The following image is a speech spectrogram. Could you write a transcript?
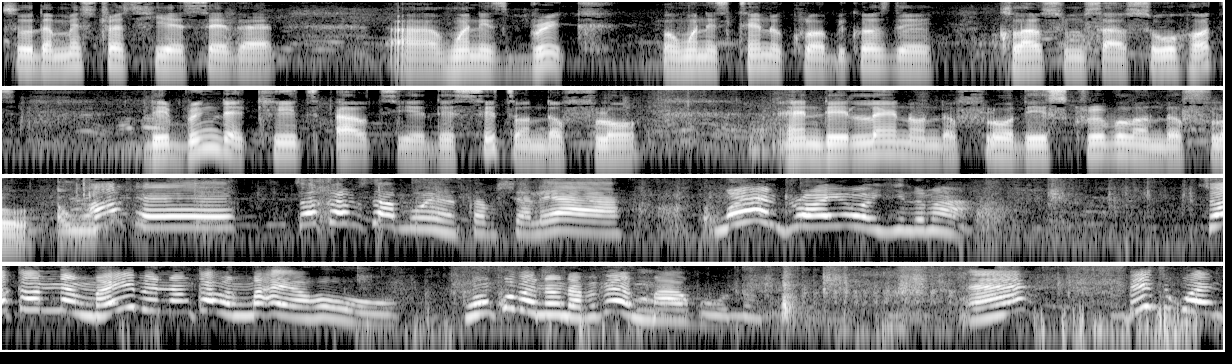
So the mistress here said that uh, when it's break or when it's 10 o'clock, because the classrooms are so hot, they bring their kids out here, they sit on the floor and they learn on the floor, they scribble on the floor. Okay. So come somewhere, some shalia. One draw your yilma. So come nang mai ben nang kabang mai ho. Won ko ben nang da ben ma go no. Eh? Bet kwan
